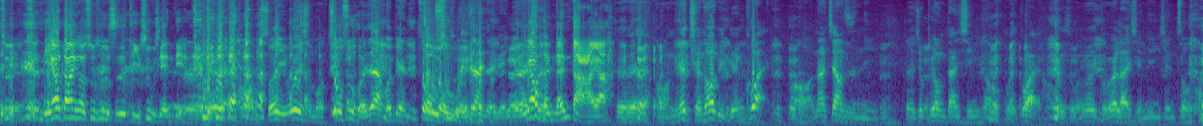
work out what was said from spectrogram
力。就你要当一个术数师，体术先点，哦，所以为什么咒术回战会变咒术回战的原因要很能打呀，对不对？哦，你的拳头比别人快 哦，那这样子你对就不用担心哦鬼怪啊、为什么？因为鬼怪来以前你先揍他，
